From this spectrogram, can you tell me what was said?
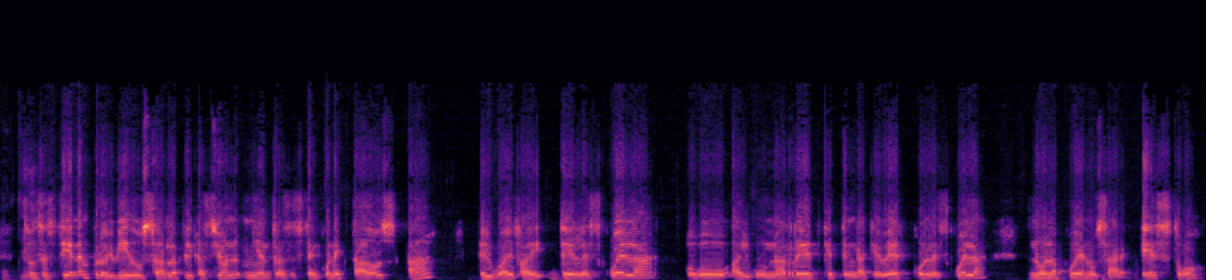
Entonces tienen prohibido usar la aplicación mientras estén conectados a el Wi-Fi de la escuela o alguna red que tenga que ver con la escuela, no la pueden usar. Esto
